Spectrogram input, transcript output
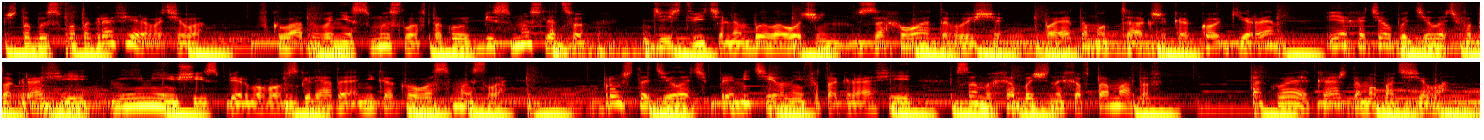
чтобы сфотографировать его. Вкладывание смысла в такую бессмыслицу действительно было очень захватывающе. Поэтому так же, как Когги Рен, я хотел бы делать фотографии, не имеющие с первого взгляда никакого смысла. Просто делать примитивные фотографии самых обычных автоматов. Такое каждому под силу.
